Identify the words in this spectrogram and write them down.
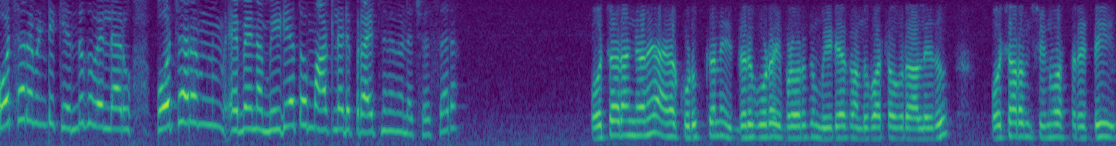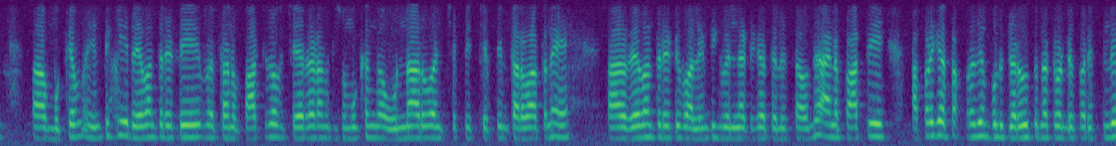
పోచారం ఇంటికి ఎందుకు వెళ్ళారు పోచారం ఏమైనా మీడియాతో మాట్లాడే ప్రయత్నం ఏమైనా చేశారా? పోచారంగానే ఆయన కొడుకు కానీ ఇద్దరు కూడా ఇప్పటివరకు మీడియాకు అందుబాటులోకి రాలేదు. పోచారం శ్రీనివాస్ రెడ్డి ముఖ్యం ఇంటికి రేవంత్ రెడ్డి తన పార్టీలోకి చేరడానికి సుముఖంగా ఉన్నారు అని చెప్పి చెప్పిన తర్వాతనే రేవంత్ రెడ్డి వాళ్ళ ఇంటికి వెళ్ళినట్టుగా తెలుస్తా ఉంది. ఆయన పార్టీ అప్పటికే సంప్రదింపులు జరుగుతున్నటువంటి పరిస్థితి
